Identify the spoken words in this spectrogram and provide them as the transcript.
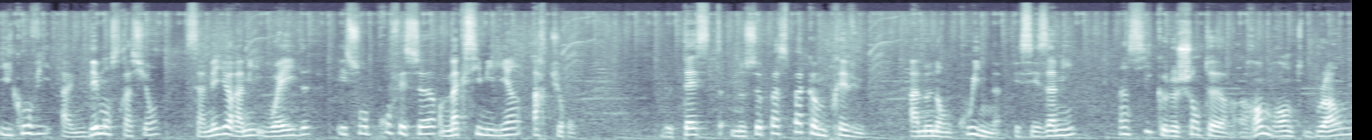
il convie à une démonstration sa meilleure amie Wade et son professeur Maximilien Arturo. Le test ne se passe pas comme prévu, amenant Quinn et ses amis ainsi que le chanteur Rembrandt Brown,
